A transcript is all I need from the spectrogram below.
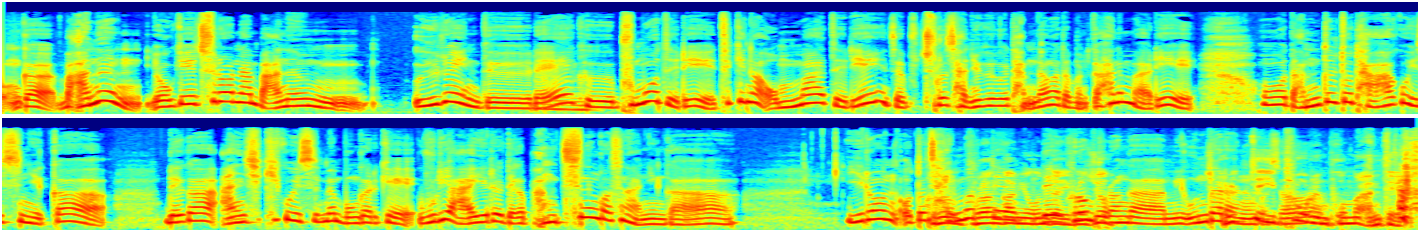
그러니까 많은 여기에 출연한 많은 의뢰인들의 음. 그 부모들이 특히나 엄마들이 이제 주로 자녀 교육을 담당하다 보니까 하는 말이 어 남들도 다 하고 있으니까 내가 안 시키고 있으면 뭔가 이렇게 우리 아이를 내가 망치는 것은 아닌가. 이런 어떤 그런 잘못된 불안감이 온다 네, 그런? 불안감이 온다라는 절대 이 거죠. 프로그램 보면 안 돼요.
